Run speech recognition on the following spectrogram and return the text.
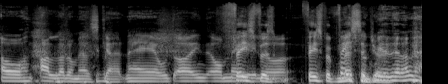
Ja, alla de älskar. Nej, och, och, och mail Facebook, och Facebook Messenger,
